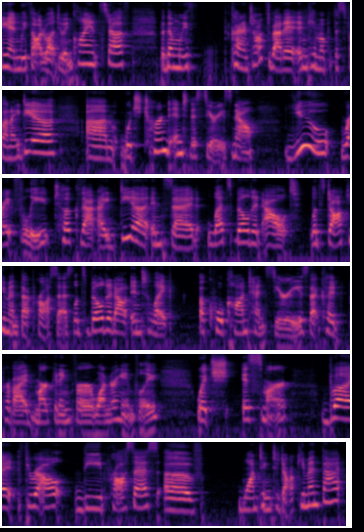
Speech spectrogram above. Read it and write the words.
and we thought about doing client stuff but then we kind of talked about it and came up with this fun idea um, which turned into this series. Now you rightfully took that idea and said let's build it out. Let's document that process. Let's build it out into like a cool content series that could provide marketing for wandering aimfully which is smart. But throughout the process of wanting to document that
